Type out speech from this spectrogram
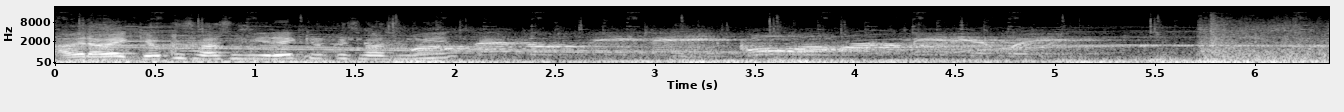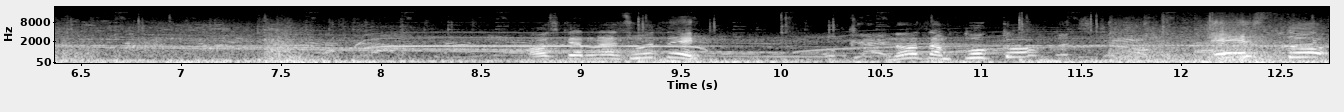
A ver, a ver, creo que se va a subir, eh. Creo que se va a subir. Vamos, carnal, súbete. No, tampoco. Esto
